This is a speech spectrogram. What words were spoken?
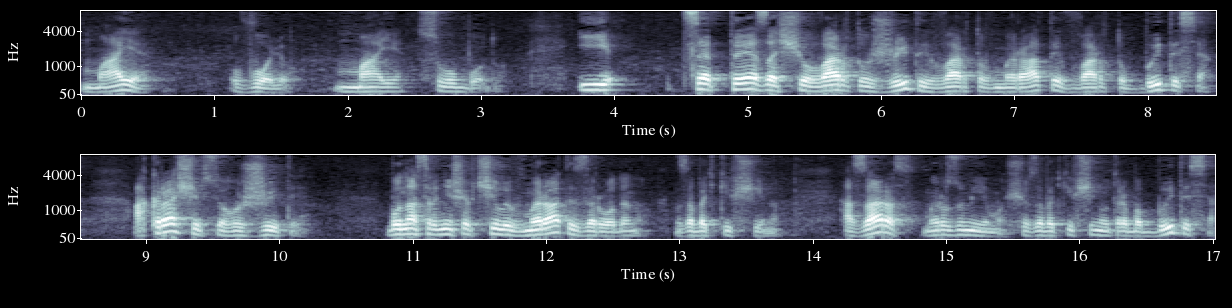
має волю, має свободу. І це те, за що варто жити, варто вмирати, варто битися, а краще всього жити. Бо нас раніше вчили вмирати за родину, за батьківщину. А зараз ми розуміємо, що за батьківщину треба битися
